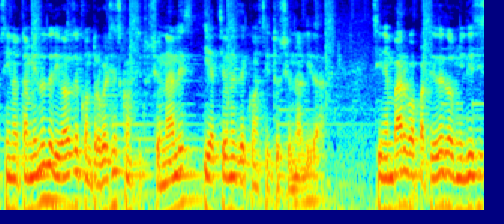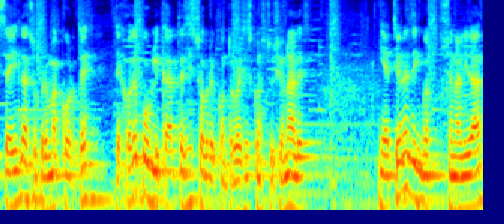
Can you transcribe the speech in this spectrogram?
sino también los derivados de controversias constitucionales y acciones de constitucionalidad. Sin embargo, a partir de 2016, la Suprema Corte dejó de publicar tesis sobre controversias constitucionales y acciones de inconstitucionalidad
